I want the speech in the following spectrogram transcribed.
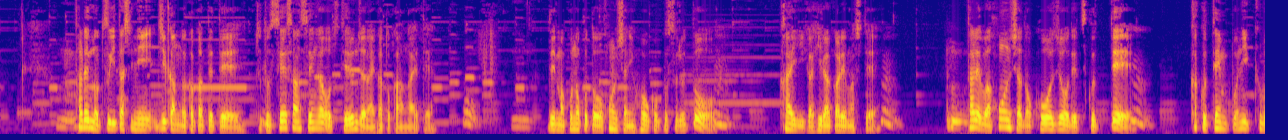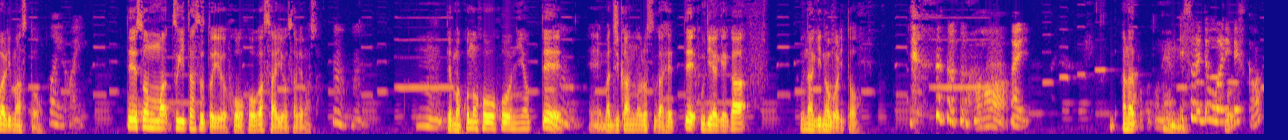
タレの継ぎ足しに時間がかかってて、ちょっと生産性が落ちてるんじゃないかと考えて。ほう。で、まあ、このことを本社に報告すると、うん。会議が開かれまして。タレは本社の工場で作って、うん。各店舗に配りますと。はいはい。で、そのまま継ぎ足すという方法が採用されました。うん。うん。で、まあ、この方法によって、うん。えーまあ、時間のロスが減って、売り上げがうなぎ登りと。ああ。はい。あななる、ほどうねん。え、それで終わりですか？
